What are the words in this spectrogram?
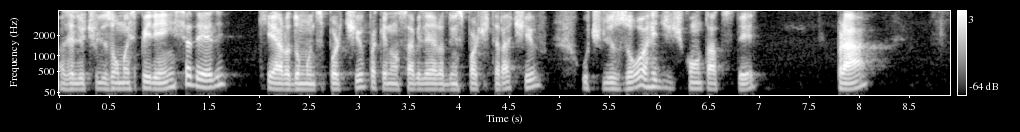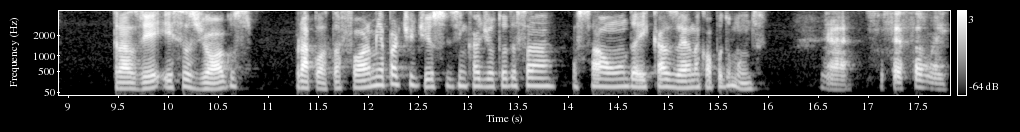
Mas ele utilizou uma experiência dele, que era do mundo esportivo, para quem não sabe, ele era do esporte interativo, utilizou a rede de contatos dele para trazer esses jogos para a plataforma e a partir disso desencadeou toda essa, essa onda aí casé na Copa do Mundo. É, sucessão aí.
